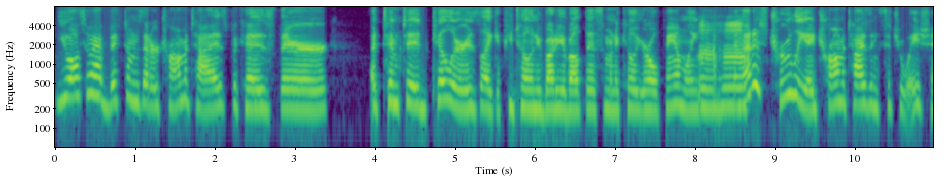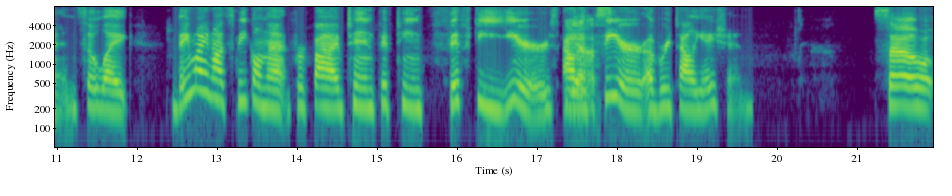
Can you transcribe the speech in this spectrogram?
you also have victims that are traumatized because they're attempted killers. Like, if you tell anybody about this, I'm going to kill your whole family. Mhm. And that is truly a traumatizing situation. So, like, they might not speak on that for 5, 10, 15, 50 years out of fear of retaliation. So,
